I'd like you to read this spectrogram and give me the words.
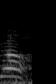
vas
